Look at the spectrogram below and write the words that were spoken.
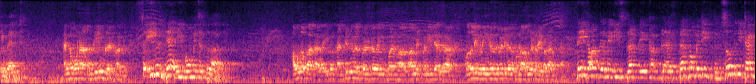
He went. அங்க போனா அங்கேயும் பிளட் வாங்கி So even there he vomited blood. அவங்க பார்த்தாங்க இவன் கண்டினியூவல் பிளட் வாமிட் பண்ணிட்டே இருக்கிறான் முதல்ல இவன் இங்க இருந்து வீட்டுக்கு அனுப்பணும் அவங்க ட்ரை பண்ண ஆரம்பிச்சாங்க They thought that maybe he's blood, they cut blood, blood vomiting so many times,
